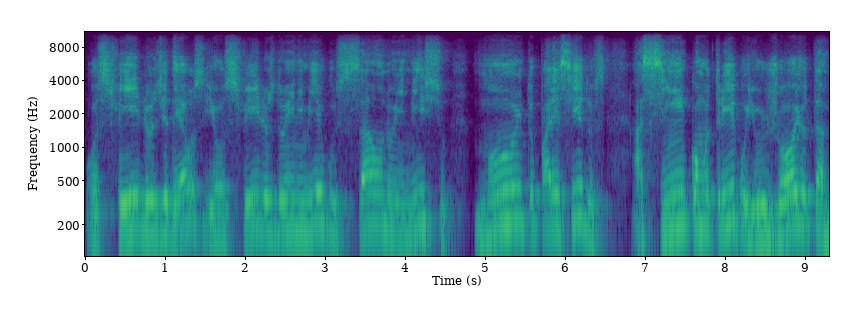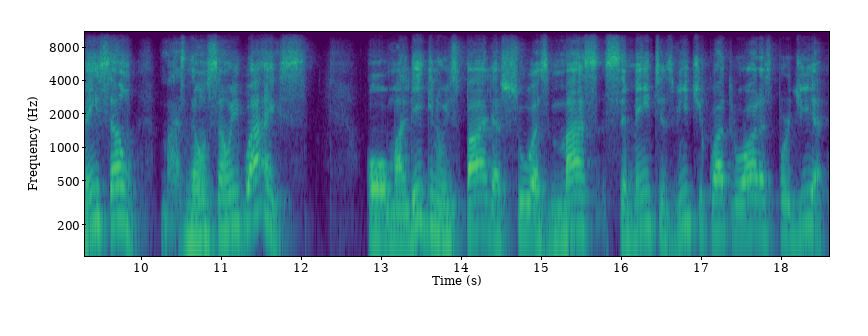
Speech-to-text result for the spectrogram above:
os filhos de Deus e os filhos do inimigo são, no início, muito parecidos, assim como o trigo e o joio também são, mas não são iguais. O maligno espalha suas más sementes 24 horas por dia,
